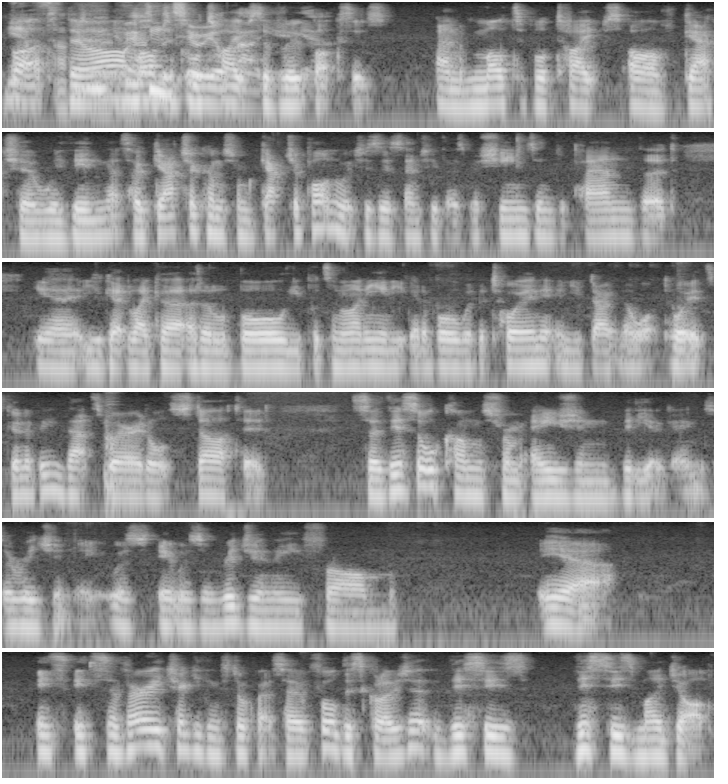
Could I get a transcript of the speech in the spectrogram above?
Yes. But there are multiple Material types of loot yeah. boxes and multiple types of gacha within that. So gacha comes from gachapon, which is essentially those machines in Japan that yeah, you get like a, a little ball, you put some money in, you get a ball with a toy in it, and you don't know what toy it's going to be. That's where it all started. So this all comes from Asian video games originally. It was it was originally from yeah. It's it's a very tricky thing to talk about. So full disclosure, this is this is my job.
